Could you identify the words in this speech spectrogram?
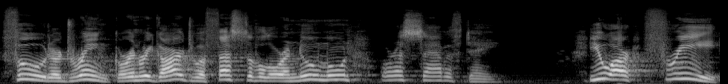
food or drink, or in regard to a festival or a new moon or a Sabbath day. You are free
